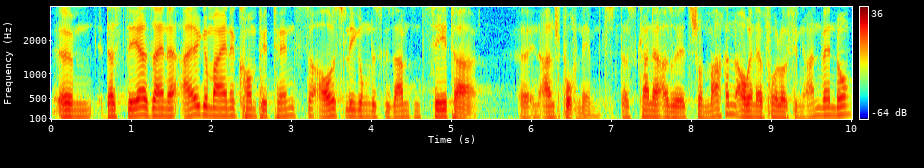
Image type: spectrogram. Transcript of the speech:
dass der seine allgemeine Kompetenz zur Auslegung des gesamten CETA äh, in Anspruch nimmt. Das kann er also jetzt schon machen, auch in der vorläufigen Anwendung.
